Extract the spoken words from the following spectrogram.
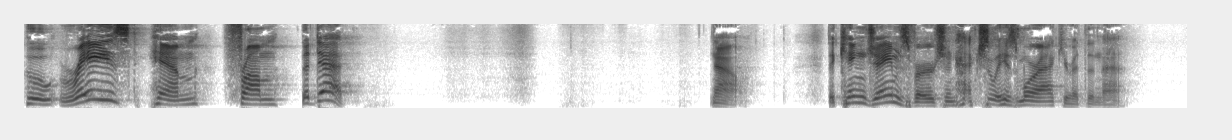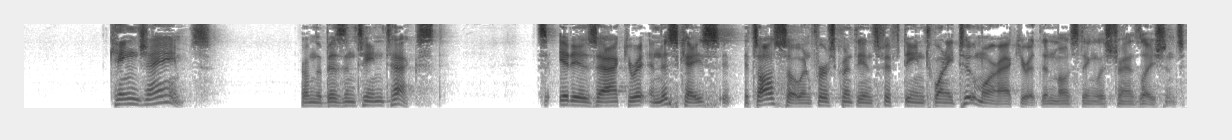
who raised him from the dead. Now, the King James Version actually is more accurate than that. King James from the Byzantine text. It is accurate. In this case, it's also in 1 Corinthians 15 22 more accurate than most English translations.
